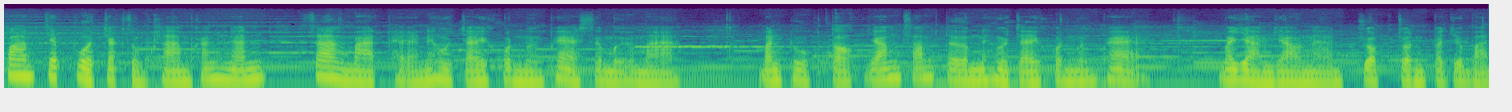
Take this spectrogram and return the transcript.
ความเจ็บปวดจากสงครามครั้งนั้นสร้างบาดแผลในหัวใจคนเมืองแพร่เสมอมา มันถูกตอกย้ำซ้ำเติมในหัวใจคนเมืองแพร่มาอย่างยาวนานจวบจนปัจจุบัน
